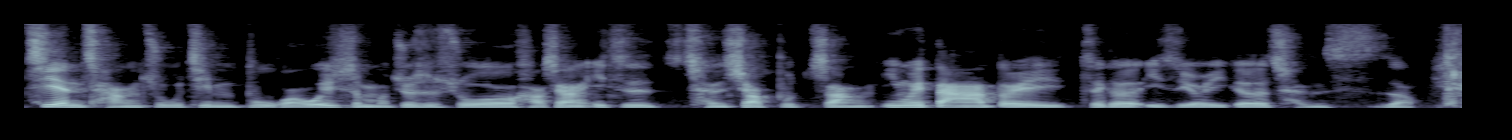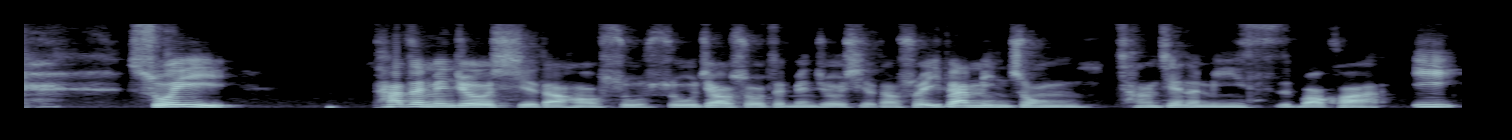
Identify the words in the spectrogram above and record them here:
见长足进步啊？为什么？就是说，好像一直成效不彰，因为大家对这个一直有一个沉思哦，所以。他这边就有写到哈，苏苏教授这边就有写到说，一般民众常见的迷思包括一，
